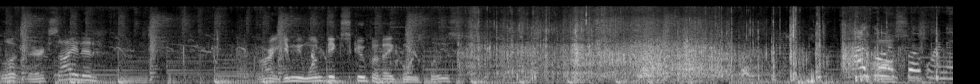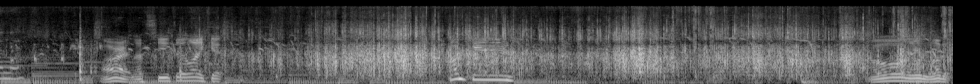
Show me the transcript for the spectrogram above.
Look, they're excited. All right, give me one big scoop of acorns, please. I'll go Awesome. and put one in there. All right, let's see if they like it. Pumpkin. Oh, they love it.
